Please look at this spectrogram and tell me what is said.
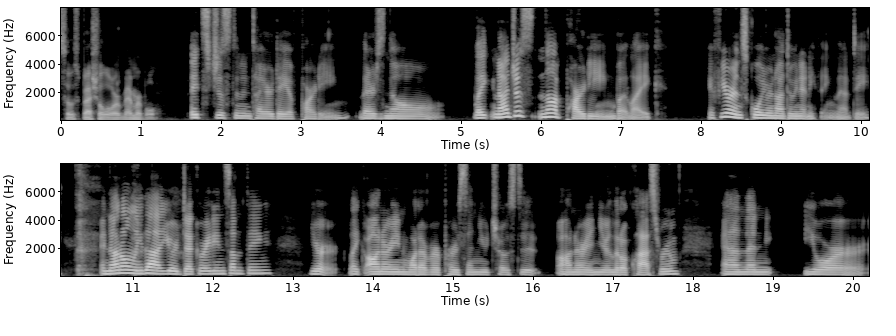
so special or memorable. It's just an entire day of partying. There's no like not just not partying, but like if you're in school, you're not doing anything that day. And not only that, you're decorating something. You're like honoring whatever person you chose to honor in your little classroom. And then you're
